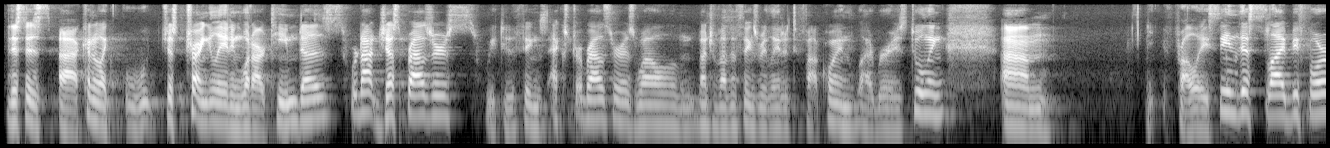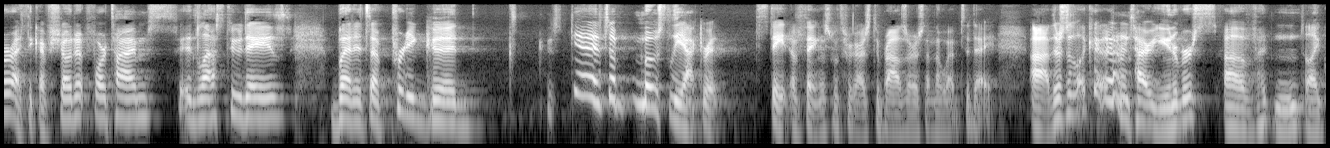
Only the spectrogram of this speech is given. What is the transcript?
This is uh, kind of like just triangulating what our team does. We're not just browsers. We do things extra browser as well, and a bunch of other things related to Filecoin, libraries, tooling. Um, You've probably seen this slide before. I think I've showed it four times in the last two days, but it's a pretty good, yeah, it's a mostly accurate state of things with regards to browsers and the web today. Uh, there's a, like an entire universe of like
